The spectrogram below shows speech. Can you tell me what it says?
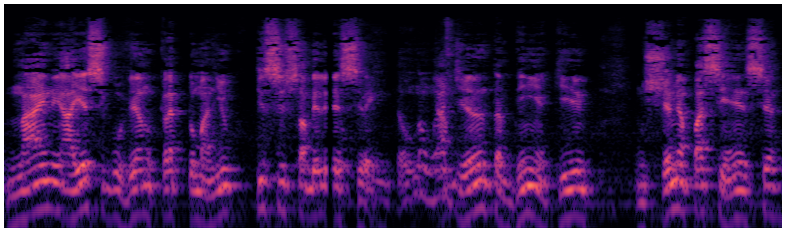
Nine, a esse governo cleptomaníaco que se estabeleceu. Então não adianta vir aqui encher minha paciência,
